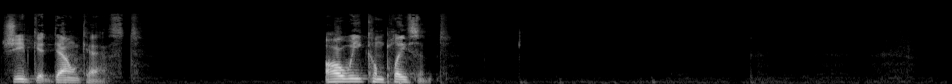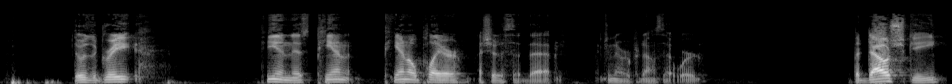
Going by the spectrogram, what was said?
Sheep get downcast. Are we complacent? There was a great pianist, piano, piano player. I should have said that. I can never pronounce that word. Badowski,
